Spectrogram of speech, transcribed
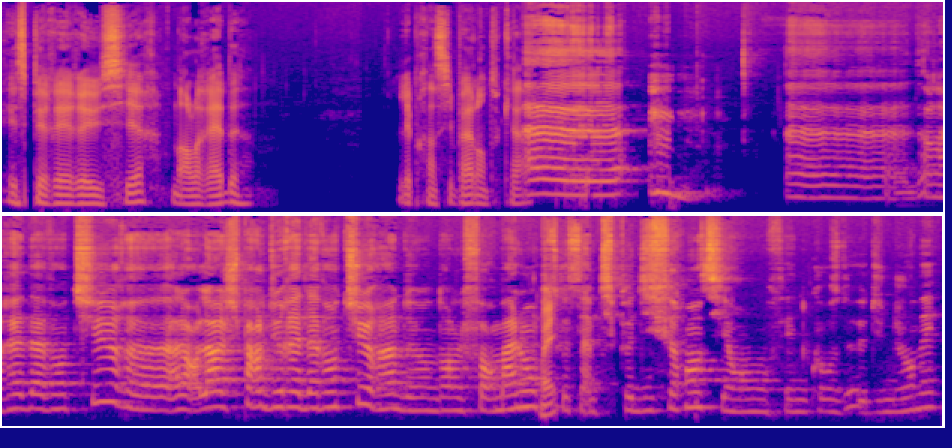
espérer réussir dans le raid? Les principales en tout cas euh, euh, dans le raid d'aventure, euh, alors là, je parle du raid d'aventure hein, dans le format long, parce que c'est un petit peu différent si on fait une course d'une journée.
